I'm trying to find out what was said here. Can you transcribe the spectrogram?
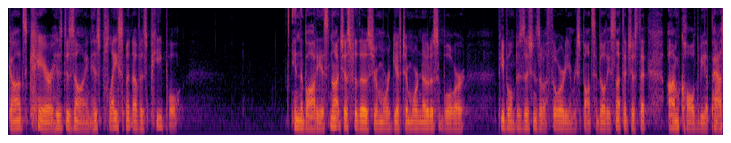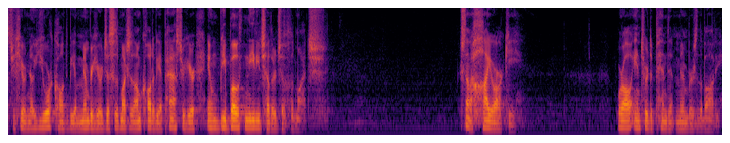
God's care, His design, His placement of His people in the body. It's not just for those who are more gifted, more noticeable, or people in positions of authority and responsibility. It's not that just that I'm called to be a pastor here. No, you're called to be a member here just as much as I'm called to be a pastor here, and we both need each other just as much. It's not a hierarchy. We're all interdependent members of the body.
